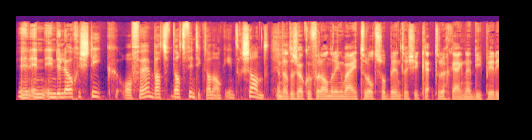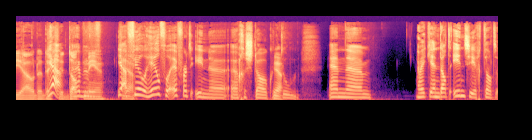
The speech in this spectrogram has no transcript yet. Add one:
in, in de logistiek. Of hè, wat, wat vind ik dan ook interessant. En dat is ook een verandering waar je trots op bent als je terugkijkt naar die periode. Dat ja, je dat meer. We, ja, ja, Veel, heel veel effort in gestoken ja. toen. En ehm, Weet je, en dat inzicht dat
